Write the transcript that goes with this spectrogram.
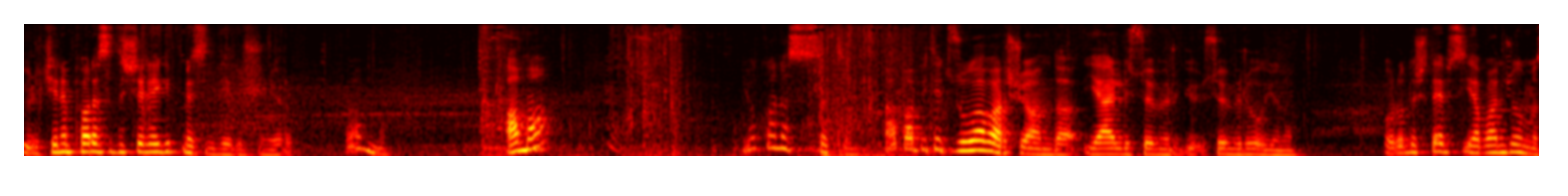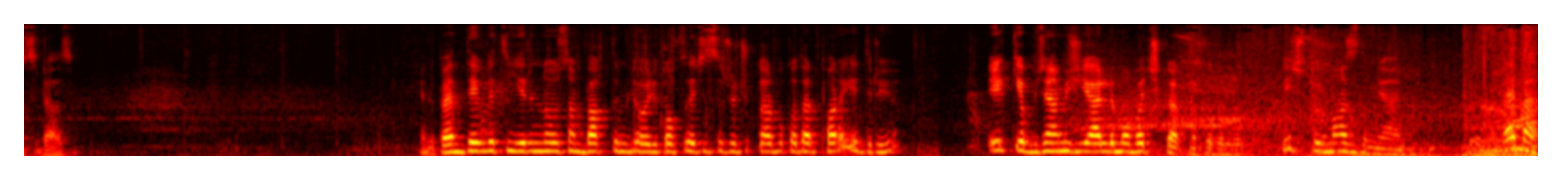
ülkenin parası dışarıya gitmesin diye düşünüyorum. Tamam mı? Ama yok anası satayım. Ama bir tek Zula var şu anda yerli sömürü, sömürü oyunu. Orada işte hepsi yabancı olması lazım. Yani ben devletin yerinde olsam baktım League of Legends'a çocuklar bu kadar para yediriyor. İlk yapacağım iş yerli moba çıkartmak olurdu. Hiç durmazdım yani. Hemen.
